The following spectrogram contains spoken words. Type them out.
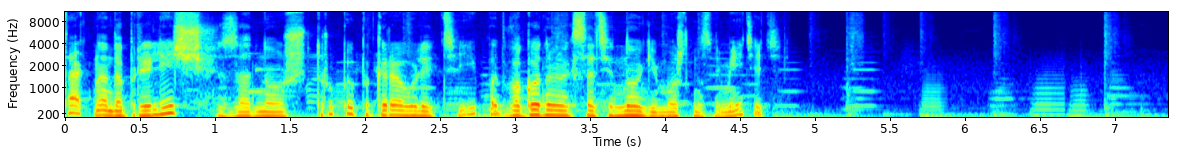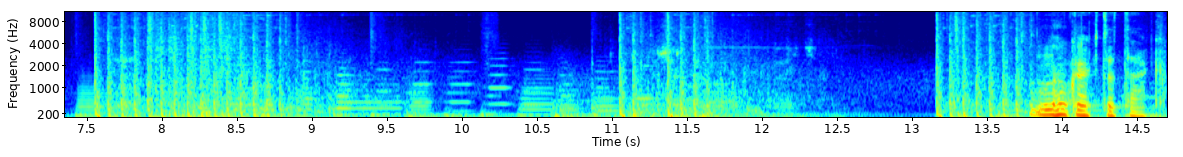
Так, надо прилечь, заодно уж трупы покараулить, и под вагонами, кстати, ноги можно заметить. Ну, как-то так.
